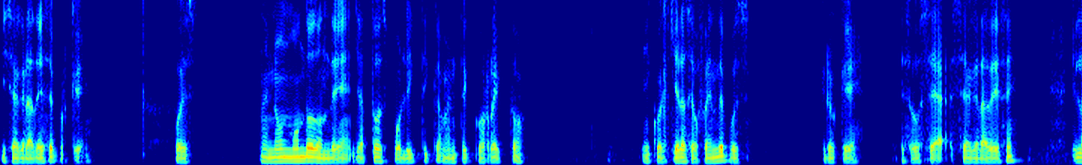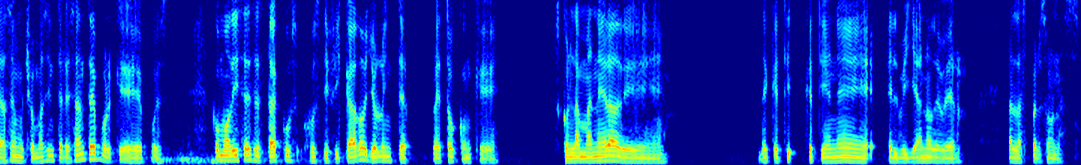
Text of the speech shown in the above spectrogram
y se agradece porque, pues, en un mundo donde ya todo es políticamente correcto y cualquiera se ofende, pues creo que eso se, se agradece y la hace mucho más interesante porque, pues, como dices, está justificado. Yo lo interpreto con que, pues, con la manera de, de que, que tiene el villano de ver a las personas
